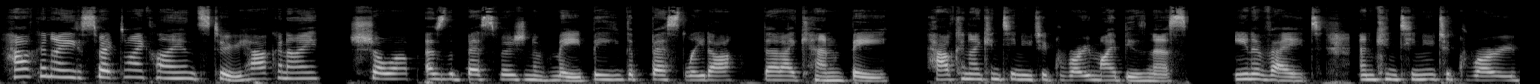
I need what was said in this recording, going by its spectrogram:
how can I expect my clients to? How can I show up as the best version of me, be the best leader that I can be? How can I continue to grow my business, innovate, and continue to grow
